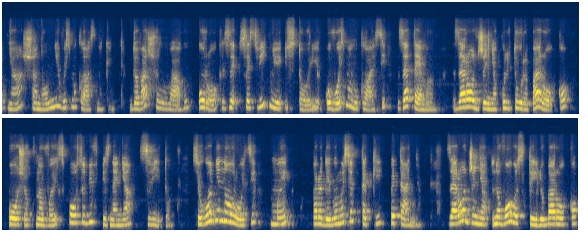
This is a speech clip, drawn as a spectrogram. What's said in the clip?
дня, шановні восьмикласники! До вашої уваги урок з всесвітньої історії у восьмому класі за темою Зародження культури бароко, пошук нових способів пізнання світу. Сьогодні на уроці ми передивимося такі питання: зародження нового стилю бароко,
